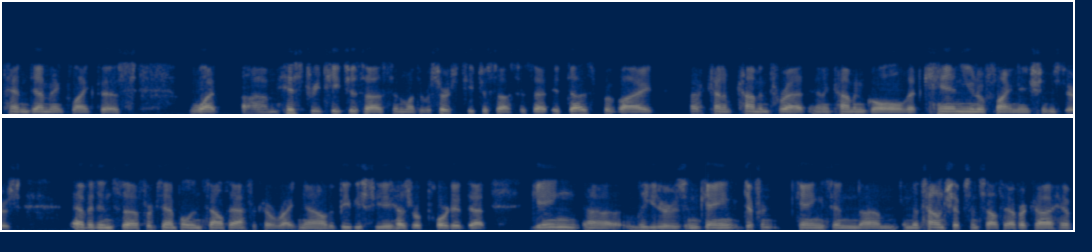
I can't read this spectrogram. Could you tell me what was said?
pandemic like this. What um, history teaches us and what the research teaches us is that it does provide a kind of common threat and a common goal that can unify nations. There's evidence, uh, for example, in South Africa right now, the BBC has reported that gang uh, leaders and gang different gangs in um, in the townships in South Africa have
